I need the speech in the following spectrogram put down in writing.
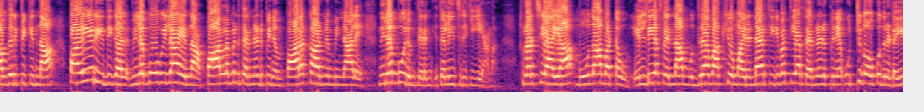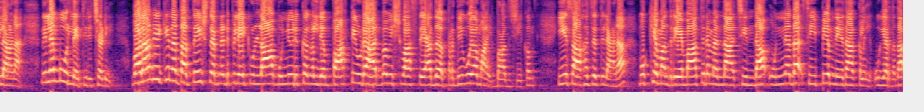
അവതരിപ്പിക്കുന്ന പഴയ രീതികൾ വിലപോവില്ല എന്ന പാർലമെന്റ് തെരഞ്ഞെടുപ്പിനും പാലക്കാടിനും പിന്നാലെ നിലമ്പൂരും തെളിയിച്ചിരിക്കുകയാണ്. തുടർച്ചയായ മൂന്നാം വട്ടവും എൽ ഡി എഫ് എന്ന മുദ്രാവാക്യവുമായി രണ്ടായിരത്തി ഇരുപത്തിയാറ് തെരഞ്ഞെടുപ്പിനെ ഉറ്റുനോക്കുന്നതിനിടയിലാണ് നിലമ്പൂരിലെ തിരിച്ചടി. വരാനിരിക്കുന്ന തദ്ദേശ തെരഞ്ഞെടുപ്പിലേക്കുള്ള മുന്നൊരുക്കങ്ങളിലും പാർട്ടിയുടെ ആത്മവിശ്വാസത്തെ അത് പ്രതികൂലമായി ബാധിച്ചേക്കും. ഈ സാഹചര്യത്തിലാണ് മുഖ്യമന്ത്രിയെ മാറ്റണമെന്ന ചിന്ത ഉന്നത സി നേതാക്കളിൽ ഉയർന്നത്.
